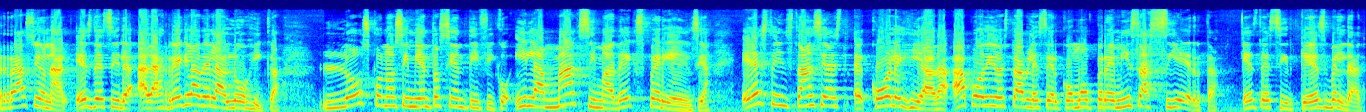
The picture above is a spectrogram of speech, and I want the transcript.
racional, es decir, a la regla de la lógica, los conocimientos científicos y la máxima de experiencia, esta instancia eh, colegiada ha podido establecer como premisa cierta, es decir, que es verdad,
